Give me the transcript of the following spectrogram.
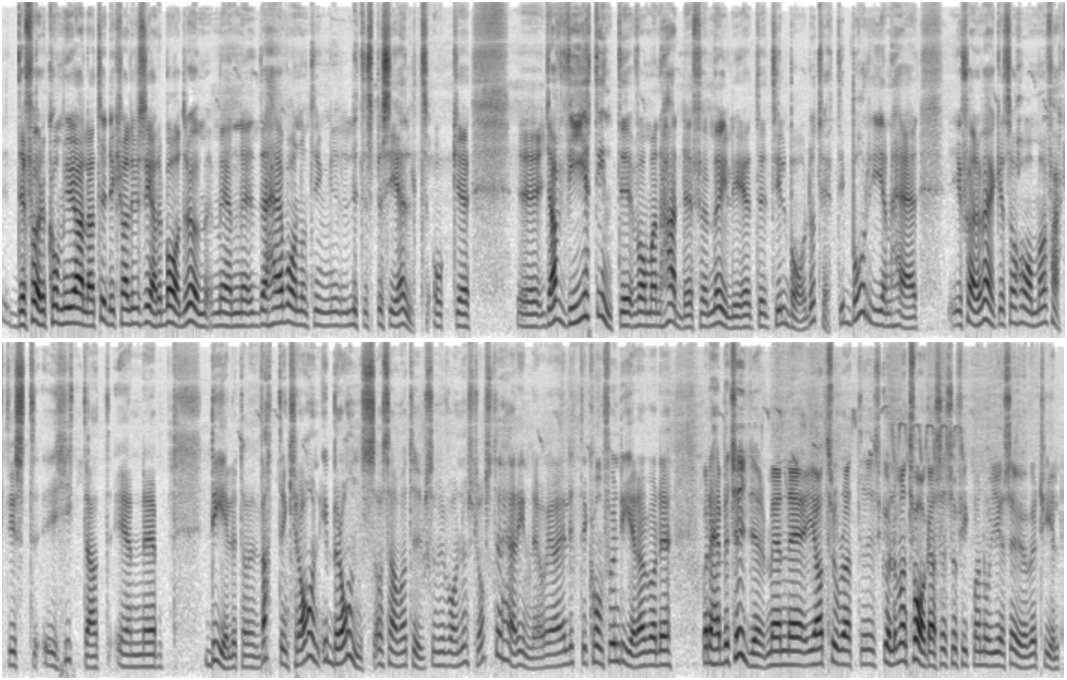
det förekommer ju i alla tider kvalificerade badrum men eh, det här var någonting lite speciellt. Och, eh, eh, jag vet inte vad man hade för möjligheter till bad och tvätt i borgen här. I själva verket så har man faktiskt eh, hittat en eh, del av en vattenkran i brons av samma typ som i Varnums kloster här inne och jag är lite konfunderad vad det, vad det här betyder men eh, jag tror att eh, skulle man tvaga sig så fick man nog ge sig över till,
